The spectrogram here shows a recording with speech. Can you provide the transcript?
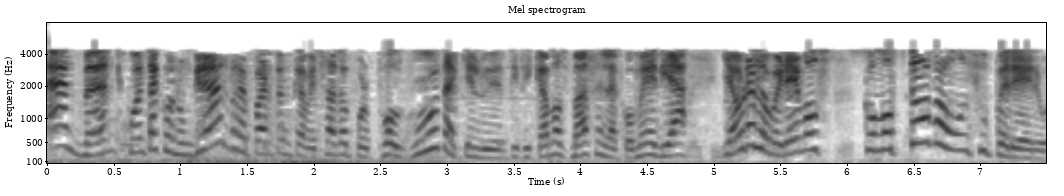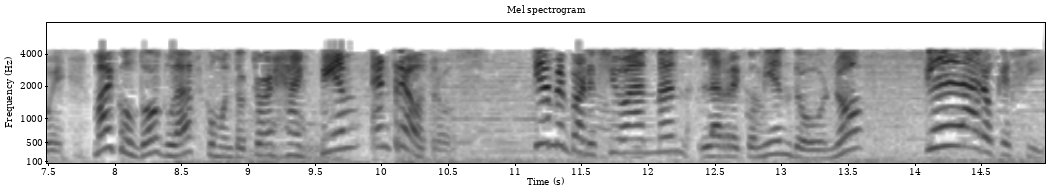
Ant-Man cuenta con un gran reparto encabezado por Paul Rudd, a quien lo identificamos más en la comedia, y ahora lo veremos como todo un superhéroe. Michael Douglas como el Dr. Hank Pym, entre otros. ¿Qué me pareció Ant-Man? ¿La recomiendo o no? Claro que sí.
